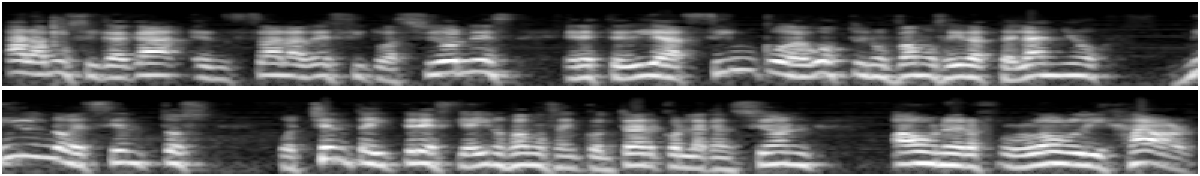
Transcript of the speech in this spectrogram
a la música acá en Sala de Situaciones. En este día 5 de agosto y nos vamos a ir hasta el año 1983 y ahí nos vamos a encontrar con la canción Owner of Lonely Heart,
